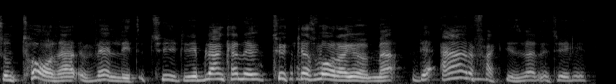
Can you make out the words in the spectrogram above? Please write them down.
som talar väldigt tydligt. Ibland kan det tyckas vara grönt men det är faktiskt väldigt tydligt.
